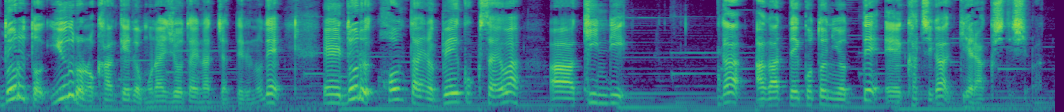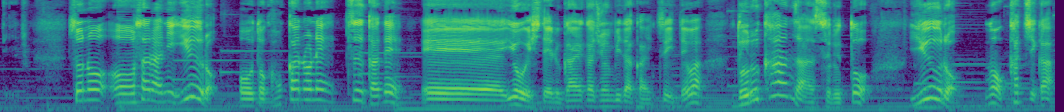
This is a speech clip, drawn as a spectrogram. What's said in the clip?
ドルとユーロの関係でも同じ状態になっちゃってるので、えー、ドル本体の米国債は、あ金利が上がっていくことによって、えー、価値が下落してしまっている。その、さらにユーロとか他のね、通貨で、えー、用意している外貨準備高については、ドル換算すると、ユーロの価値が、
